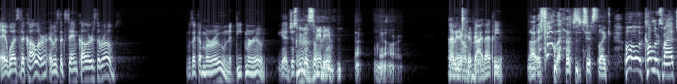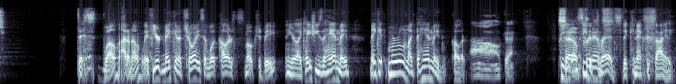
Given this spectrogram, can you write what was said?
It was the color. It was the same color as the robes. It was like a maroon, a deep maroon. Yeah, just because some maybe. Yeah, all right. I Oh, mean, you it don't could be. buy that, Pete? That is- that was just like, oh, colors match. This- well, I don't know. If you're making a choice of what color the smoke should be, and you're like, "Hey, she's the handmaid," make it maroon, like the handmaid color. Ah, okay. See, So you don't see the threads that connect society.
